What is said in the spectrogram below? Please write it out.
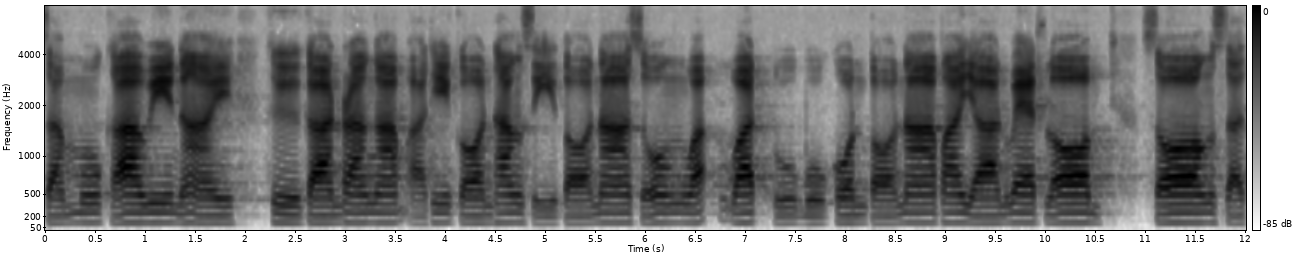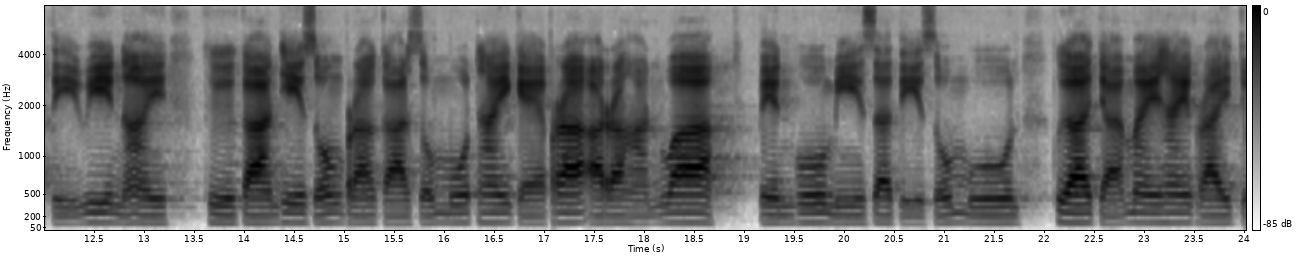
สัมมุขาวินัย คือการระงงับอธิกรณ์ทั้งสี่ต่อหน้าสงววัตถุบุคคลต่อหน้าพยานแวดล้อมสองสติวินัย คือการที่ทรงประกาศสมมุติให้แก่พระอรหันต์ว่า เป็นผู้มีสติสมบูรณ์ เพื่อจะไม่ให้ใครโจ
